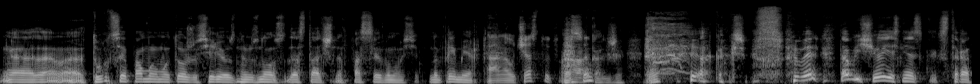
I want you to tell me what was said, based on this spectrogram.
э, Турция, по-моему, тоже серьезный взнос достаточно в ПАСЕ вносит, например. А она участвует в ПАСЕ? А как же, а как же, там еще есть несколько стран.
